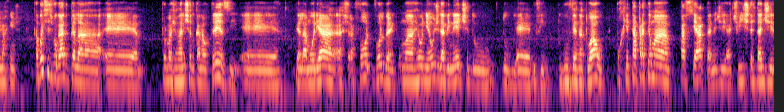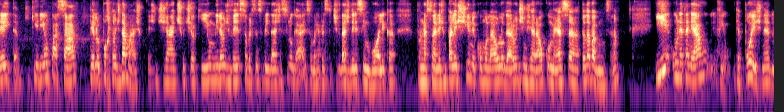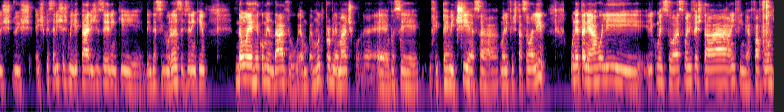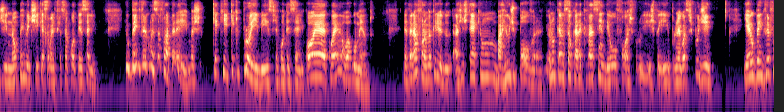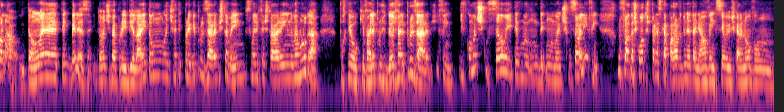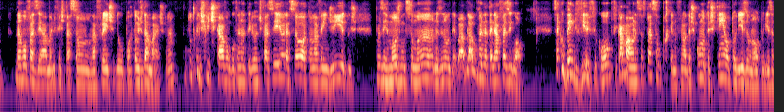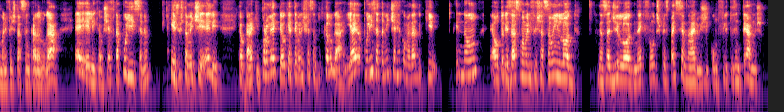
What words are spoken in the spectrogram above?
Marquinhos. Acabou de ser divulgado pela, é, por uma jornalista do Canal 13, é, pela Moriá Ashraf Volberg, uma reunião de gabinete do, do é, enfim, do governo atual, porque tá para ter uma passeata né, de ativistas da direita que queriam passar pelo portão de Damasco, que a gente já discutiu aqui um milhão de vezes sobre a sensibilidade desse lugar sobre a representatividade dele simbólica para o nacionalismo palestino e como lá é o lugar onde, em geral, começa toda a bagunça. Né? E o Netanyahu, enfim, depois né, dos, dos especialistas militares dizerem que, e da segurança, dizerem que não é recomendável, é, é muito problemático né, é você enfim, permitir essa manifestação ali, o Netanyahu ele, ele começou a se manifestar, enfim, a favor de não permitir que essa manifestação aconteça ali. E o Ben começou a falar, peraí, mas o que, que, que, proíbe isso de acontecer ali? Qual é, qual é o argumento? Netanyahu falou, meu querido, a gente tem aqui um barril de pólvora. Eu não quero ser o cara que vai acender o fósforo e ir para o negócio explodir. E aí o Ben Gvir falou, ah, então é, tem, beleza, então a gente vai proibir lá, então a gente vai ter que proibir para os árabes também se manifestarem no mesmo lugar. Porque o que vale para os judeus vale para os árabes. Enfim, e ficou uma discussão e teve uma, uma, discussão ali, enfim. No final das contas, parece que a palavra do Netanyahu venceu e os caras não vão não vão fazer a manifestação na frente do portão de Damasco. Né? Então, tudo que eles criticavam o governo anterior de fazer, olha só, estão lá vendidos para os irmãos muçulmanos e não blá blá, o governo Netanyahu faz igual. Só que o Ben Gvir ficou fica mal nessa situação, porque no final das contas, quem autoriza ou não autoriza a manifestação em cada lugar é ele, que é o chefe da polícia, né? E é justamente ele que é o cara que prometeu que ia ter manifestação em tudo que é lugar. E aí a polícia também tinha recomendado que ele não autorizasse uma manifestação em Lod, na cidade de Lod, né, que foi um dos principais cenários de conflitos internos,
